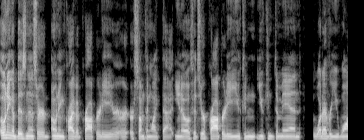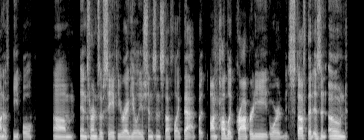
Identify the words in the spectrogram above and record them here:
owning a business or owning private property or, or, something like that you know if it's your property you can you can demand whatever you want of people um, in terms of safety regulations and stuff like that but on public property or stuff that isn't owned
